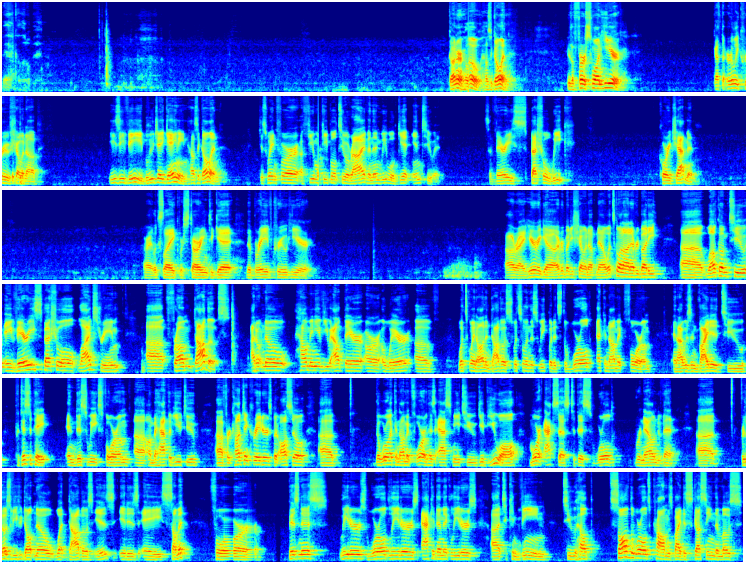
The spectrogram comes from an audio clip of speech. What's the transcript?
back a little bit. Gunnar, hello. How's it going? You're the first one here. Got the early crew showing up. Easy V, Blue Jay Gaming. How's it going? Just waiting for a few more people to arrive and then we will get into it. It's a very special week. Corey Chapman. All right, looks like we're starting to get the Brave crew here. All right, here we go. Everybody's showing up now. What's going on, everybody? Uh, welcome to a very special live stream uh, from Davos. I don't know how many of you out there are aware of what's going on in Davos, Switzerland this week, but it's the World Economic Forum. And I was invited to participate in this week's forum uh, on behalf of YouTube uh, for content creators, but also uh, the World Economic Forum has asked me to give you all more access to this world renowned event. Uh, for those of you who don't know what Davos is, it is a summit for business leaders, world leaders, academic leaders uh, to convene to help solve the world's problems by discussing the most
